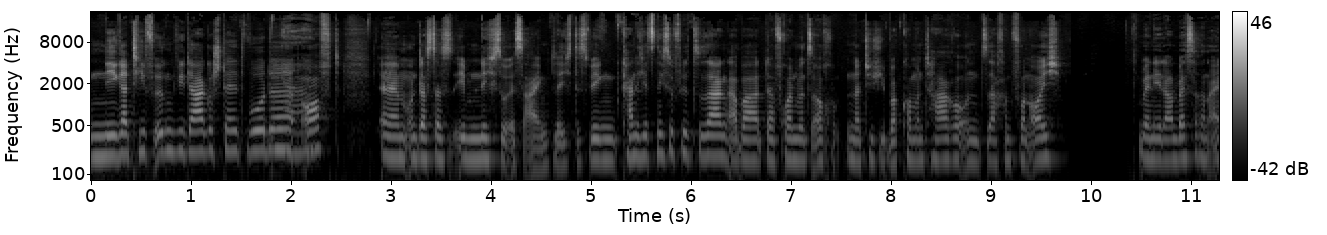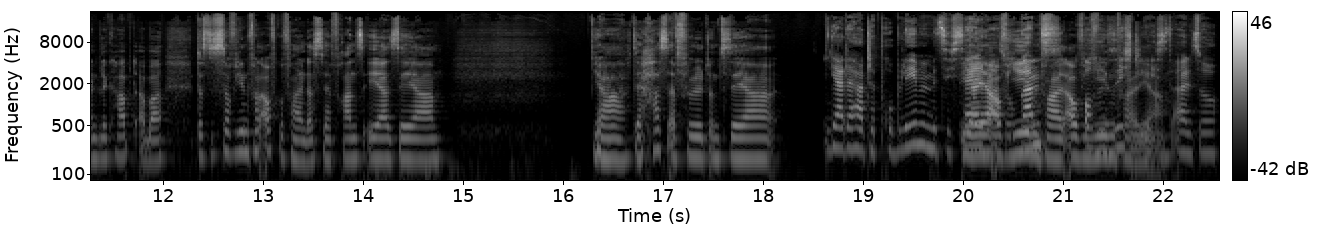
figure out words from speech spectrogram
negativ irgendwie dargestellt wurde Ja. oft ähm, und dass das eben nicht so ist eigentlich. Deswegen kann ich jetzt nicht so viel zu sagen, aber da freuen wir uns auch natürlich über Kommentare und Sachen von euch, wenn ihr da einen besseren Einblick habt. Aber das ist auf jeden Fall aufgefallen, dass der Franz eher sehr, ja, sehr hasserfüllt und sehr Ja, der hatte Probleme mit sich Ja, selber. ja, auf so jeden ganz Fall, auf jeden Fall, ja. Also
